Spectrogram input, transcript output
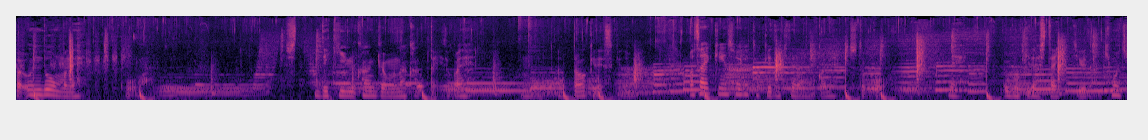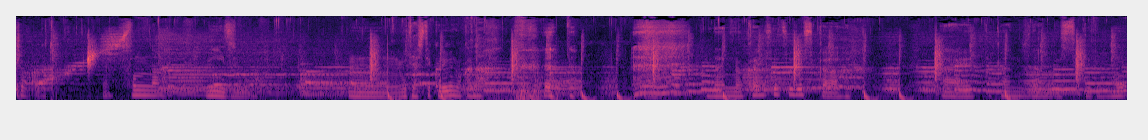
ぱ運動もねこうできる環境もなかったりとかね、うん、あったわけですけど、まあ、最近それが解けてきてないのかねちょっとこうね動き出したいっていうような気持ちはあると。そんなニーズをうん満たしてくれるのかな。何の解説ですか？はいって感じなんですけども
